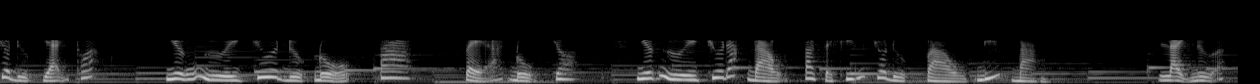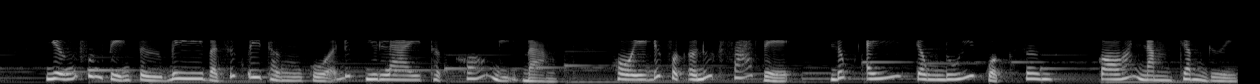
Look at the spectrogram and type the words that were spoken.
cho được giải thoát. Những người chưa được độ, ta sẽ độ cho những người chưa đắc đạo ta sẽ khiến cho được vào niết bàn. Lại nữa những phương tiện từ bi và sức uy thần của đức như lai thật khó nghĩ bàn. Hồi đức phật ở nước xá vệ lúc ấy trong núi quật sơn có 500 người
